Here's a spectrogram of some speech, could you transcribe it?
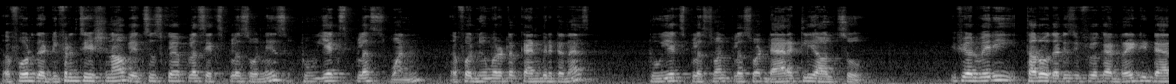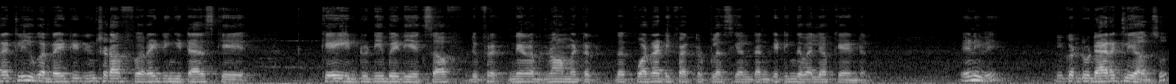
Therefore, the differentiation of x square plus x plus 1 is 2x plus 1. Therefore, numerator can be written as 2x plus 1 plus 1 directly also. If you are very thorough, that is, if you can write it directly, you can write it instead of writing it as k, k into d by dx of different denominator, the quadratic factor plus l, then getting the value of k and l. Anyway, you can do directly also.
